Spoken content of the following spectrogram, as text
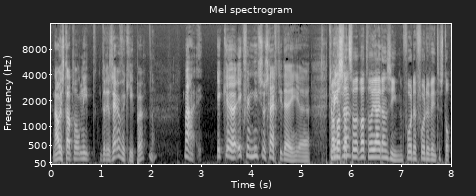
Nou is dat wel niet de reservekeeper. Nee. Maar ik, eh, ik vind het niet zo'n slecht idee. eh. maar wat, wat, wat wil jij dan zien voor de, voor de winterstop?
